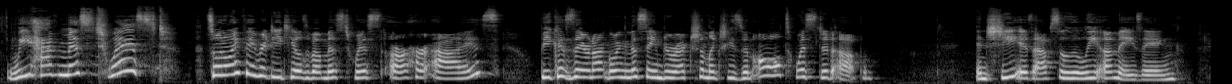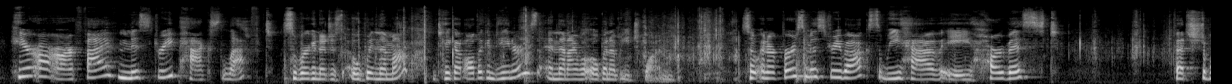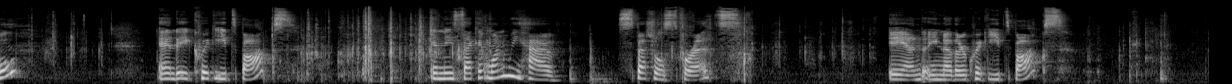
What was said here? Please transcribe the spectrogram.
We have Miss Twist. So one of my favorite details about Miss Twist are her eyes because they're not going in the same direction like she's been all twisted up. And she is absolutely amazing. Here are our five mystery packs left. So we're gonna just open them up, take out all the containers, and then I will open up each one. So in our first mystery box, we have a Harvest vegetable and a Quick Eats box. In the second one, we have special spreads and another Quick Eats box.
